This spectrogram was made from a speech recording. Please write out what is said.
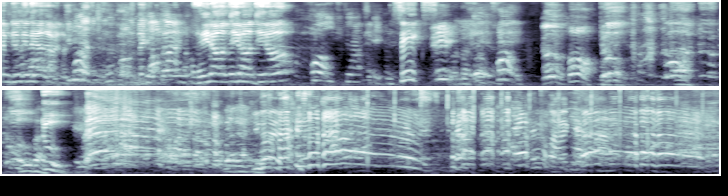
এমনি এমনি দেওয়া যাবে zero zero zero. Six two.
